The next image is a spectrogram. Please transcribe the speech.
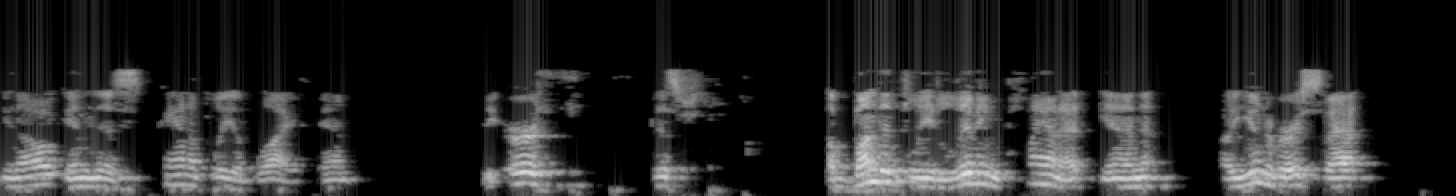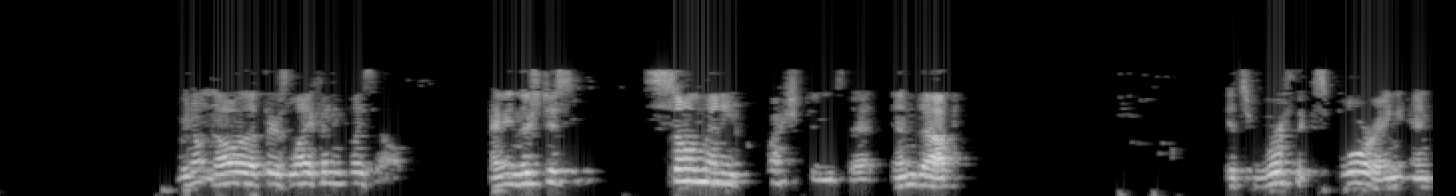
you know, in this panoply of life. And the earth, this abundantly living planet in a universe that we don't know that there's life anyplace else. I mean, there's just so many questions that end up, it's worth exploring and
